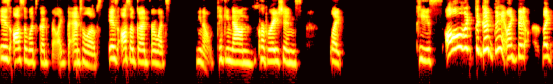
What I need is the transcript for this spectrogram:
is also what's good for like the antelopes, is also good for what's, you know, taking down corporations like peace, all like the good thing. Like they like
